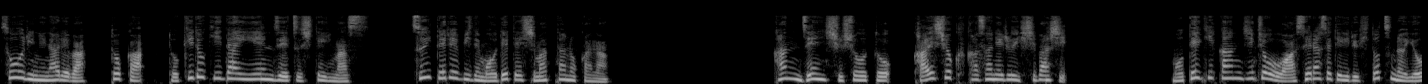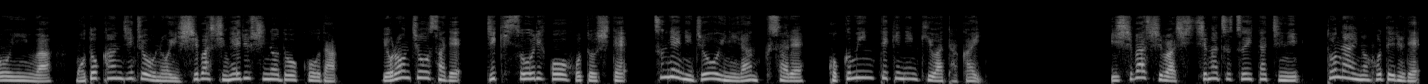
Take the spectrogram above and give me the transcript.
総理になればとか時々大演説しています。ついテレビでも出てしまったのかな？菅前首相と会食重ねる石橋。茂木幹事長を焦らせている一つの要因は、元幹事長の石破茂氏の動向だ。世論調査で次期総理候補として常に上位にランクされ、国民的人気は高い。石破氏は7月1日に都内のホテルで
